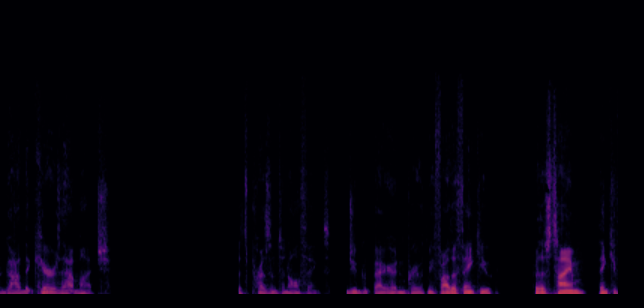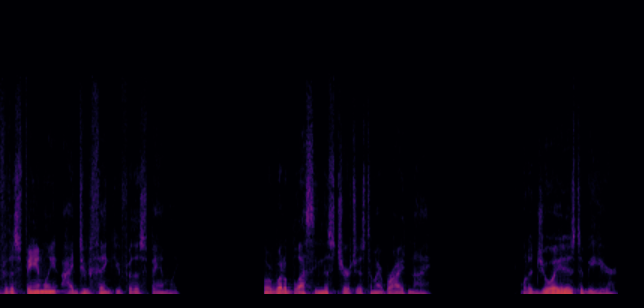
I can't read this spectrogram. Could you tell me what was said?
a God that cares that much, that's present in all things. Would you bow your head and pray with me? Father, thank you for this time. Thank you for this family. I do thank you for this family. Lord, what a blessing this church is to my bride and I. What a joy it is to be here.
